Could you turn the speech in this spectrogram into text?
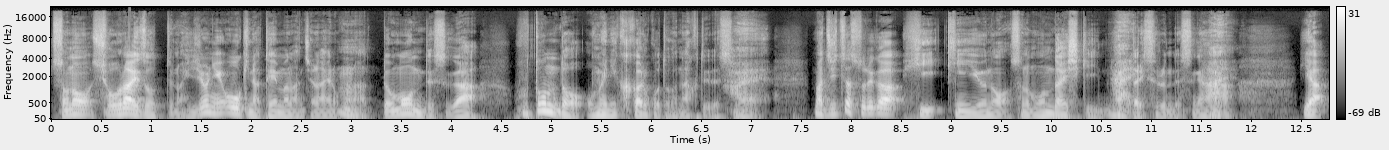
その将来像っていうのは非常に大きなテーマなんじゃないのかなって思うんですが、うん、ほとんどお目にかかることがなくてですね、はい、まあ実はそれが非金融のその問題意識になったりするんですが、はい。はい、いや、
